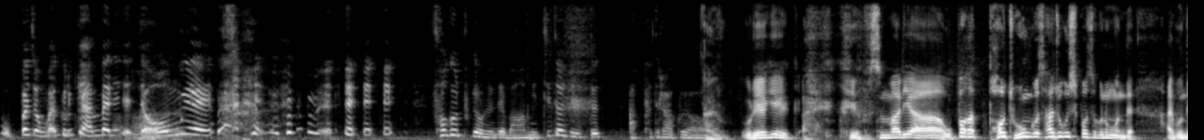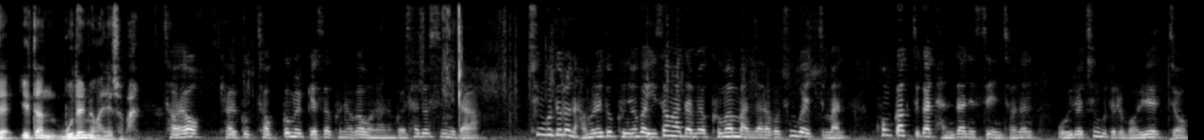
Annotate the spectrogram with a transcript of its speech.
오빠 정말 그렇게 안 봤는데 너무해 서글프게 우는데 마음이 찢어질 듯 아프더라고요 아유, 우리 애기 아, 그게 무슨 말이야? 오빠가 더 좋은 거 사주고 싶어서 그런 건데. 아 뭔데? 일단 모델명 알려줘봐. 저요 결국 적금을 깨서 그녀가 원하는 걸 사줬습니다. 친구들은 아무래도 그녀가 이상하다며 그만 만나라고 충고했지만 콩깍지가 단단히 쓰인 저는 오히려 친구들을 멀리했죠.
